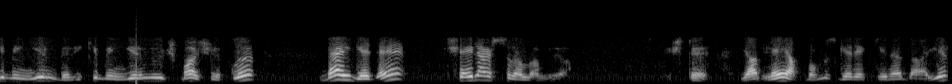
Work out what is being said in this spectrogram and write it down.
2021-2023 başlıklı belgede şeyler sıralanıyor. İşte ya, ne yapmamız gerektiğine dair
